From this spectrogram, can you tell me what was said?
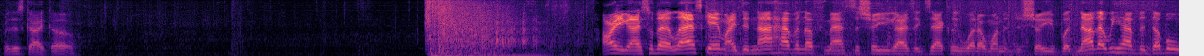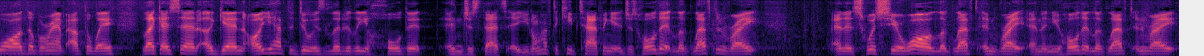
Where'd this guy go? Alright, you guys, so that last game, I did not have enough mats to show you guys exactly what I wanted to show you. But now that we have the double wall, double ramp out the way, like I said, again, all you have to do is literally hold it, and just that's it. You don't have to keep tapping it. Just hold it, look left and right, and then switch to your wall, look left and right. And then you hold it, look left and right,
